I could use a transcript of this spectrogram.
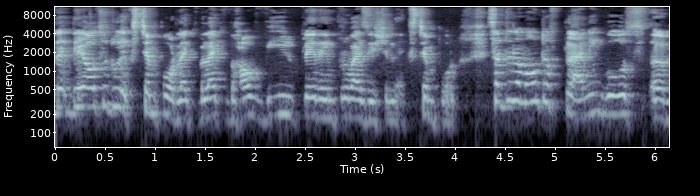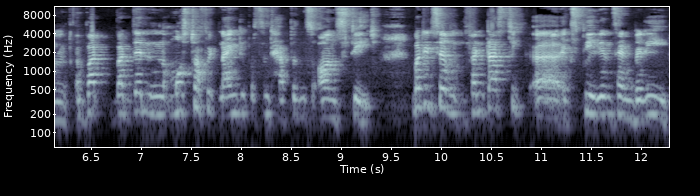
the, they also do extempore like like how we play the improvisation extempore. Certain amount of planning goes um, but but then most of it 90% happens on stage. But it's a fantastic uh, experience and very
